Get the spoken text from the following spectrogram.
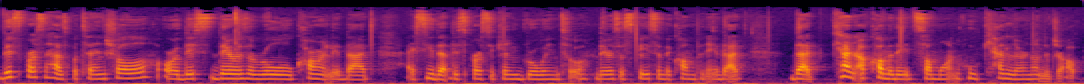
this person has potential, or this there is a role currently that I see that this person can grow into. There's a space in the company that that can accommodate someone who can learn on the job,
